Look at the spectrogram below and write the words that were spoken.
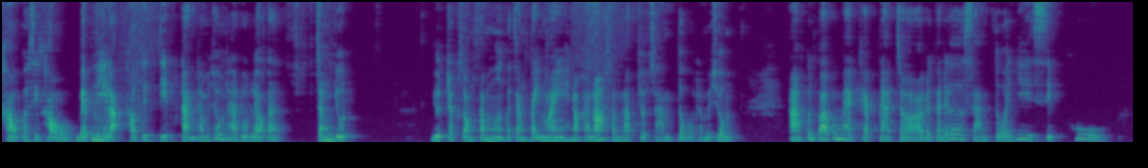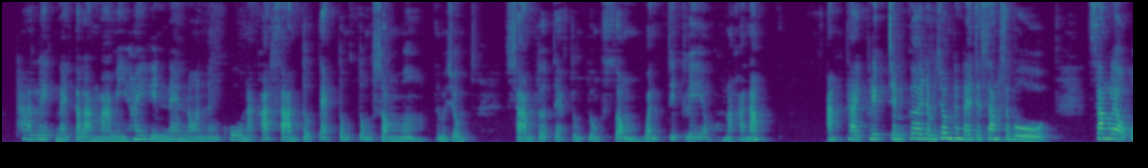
เข่ากับสิเข่าแบบนี้ละเข่าติดติดกันท่านผู้ชมถ้ารุดแล้วก็จังยุดยุดจักสองสามมือก็จังไปใหม่เนาะค่ะเนาะสำหรับชุด3โตวท่านผู้ชมอะคุณพ่อคุณแม่แคปหน้าจอเอาด้อค่ะเด้อสามตัว20คู่ ถ้าเลขในตารางมามีให้เห็นแน่นอนหนึ่งคู่นะคะสามตัวแตกตรงตรงๆสองมือท่านผู้ชมสามตัวแตกตรงตรงๆสองวันติดแล้วนะคะเนาะอะถ่ายคลิปเช่นเคยท่านผู้ชมท่านใดจะสร้างสบู่สั่งแล้วโอ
